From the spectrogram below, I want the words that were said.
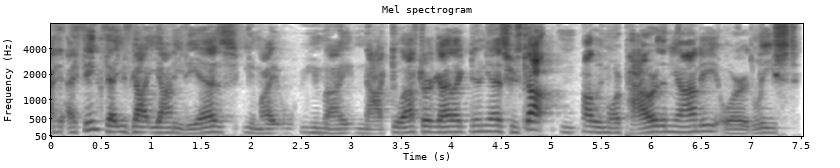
I, think that you've got Yandy Diaz. You might you might not go after a guy like Nunez, who's got probably more power than Yandy, or at least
